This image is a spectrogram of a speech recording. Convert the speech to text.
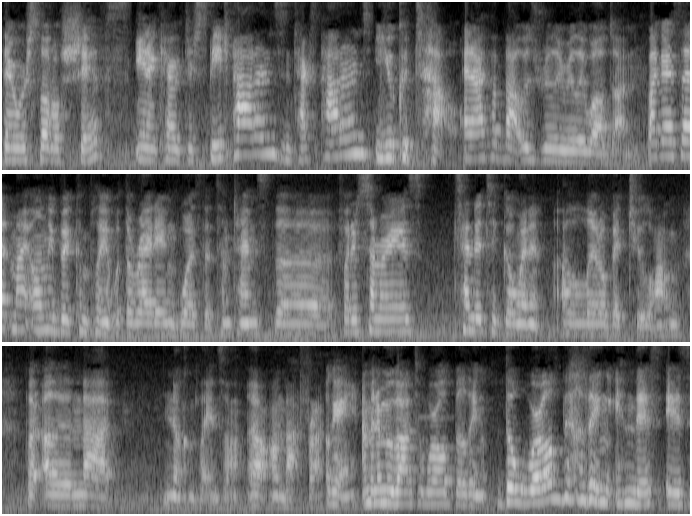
there were subtle shifts in a character's speech patterns and text patterns, you could tell. And I thought that was really, really well done. Like I said, my only big complaint with the writing was that sometimes the footage summaries tended to go in a little bit too long. But other than that, no complaints on, uh, on that front. Okay, I'm gonna move on to world building. The world building in this is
